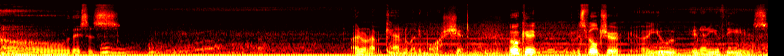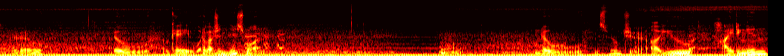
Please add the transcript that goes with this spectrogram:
Oh, this is. I don't have a candle anymore. Shit. Okay, Miss Filcher, are you in any of these? Hello? No. Okay, what about in this one? No, Miss Filcher. Are you hiding in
